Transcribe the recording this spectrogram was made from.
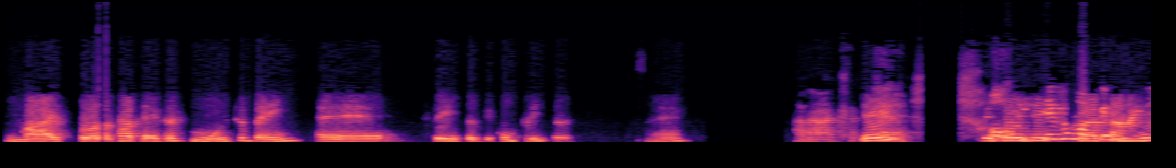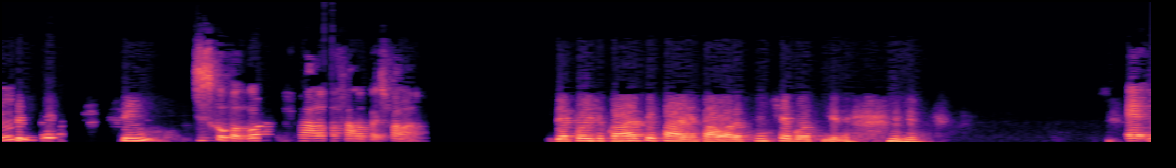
mas todas as regras muito bem é, feitas e cumpridas, né? Caraca, e aí, é. Depois oh, de teve uma pergunta... Sim. Desculpa, agora fala, fala, pode falar. Depois de quase 40 horas, a gente chegou aqui, né? É,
